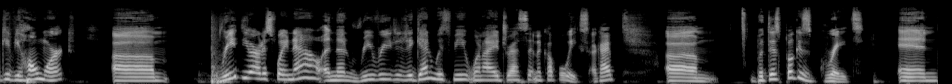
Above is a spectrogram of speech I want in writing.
give you homework. Um, read the artist way now, and then reread it again with me when I address it in a couple weeks. Okay. Um, but this book is great, and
